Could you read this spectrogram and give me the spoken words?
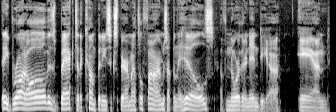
Then he brought all this back to the company's experimental farms up in the hills of northern India and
